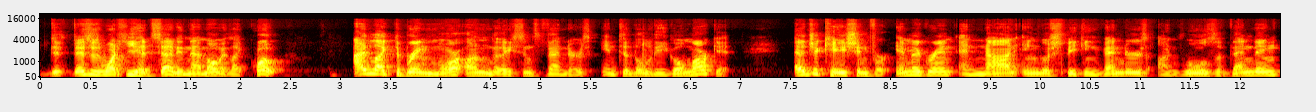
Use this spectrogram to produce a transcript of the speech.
this, this is what he had said in that moment. Like, quote, I'd like to bring more unlicensed vendors into the legal market. Education for immigrant and non English speaking vendors on rules of vending,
